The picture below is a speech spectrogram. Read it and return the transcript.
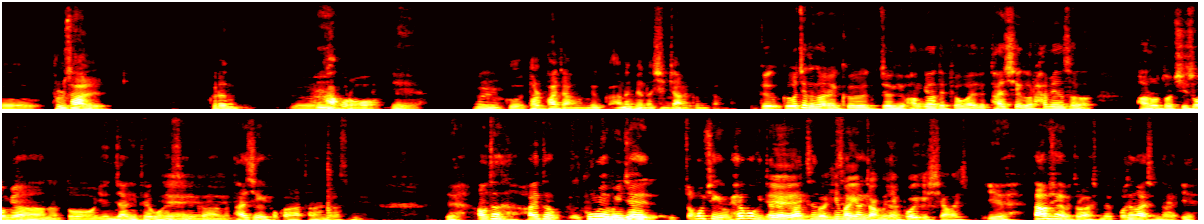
어, 불살 그런 어, 각오로 예. 그 돌파하지 않- 않으면 쉽지 않을 음. 겁니다. 그, 그 어쨌든 간에 그 저기 황교안 대표가 이게 단식을 하면서 바로 또 지소미아는 또 연장이 되고 예, 했으니까 예, 예. 단식의 효과가 나타나는 것 같습니다. 예, 아무튼 하여튼 국민은 이제 조금씩 회복이 되는 것 예, 같은 뭐 희망이 조금씩. 보이기 시작했습니다. 예, 다음 시간에 뵙도록 하겠습니다. 고생하셨습니다. 예.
